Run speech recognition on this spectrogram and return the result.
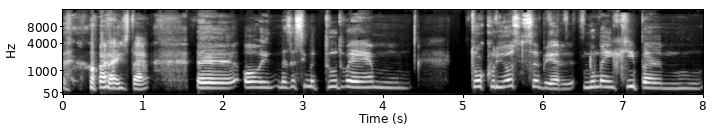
Ora, aí está. ou, mas acima de tudo é. Estou um, curioso de saber, numa equipa um,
